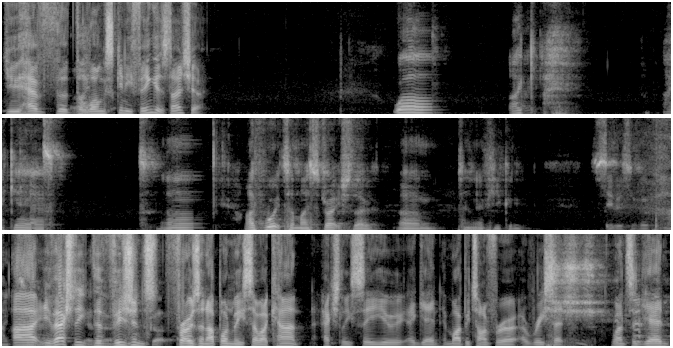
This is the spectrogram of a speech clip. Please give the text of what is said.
you have the, the I- long skinny fingers, don't you? Well, I, I guess. Um, I've worked on my stretch though. Um, I don't know if you can see this. Uh, you've actually the vision's got, uh, frozen up on me, so I can't actually see you again. It might be time for a, a reset once again.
